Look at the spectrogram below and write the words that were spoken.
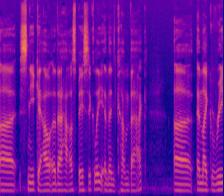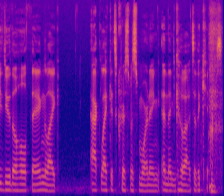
Uh, sneak out of the house basically, and then come back, uh, and like redo the whole thing, like act like it's Christmas morning, and then go out to the kids.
